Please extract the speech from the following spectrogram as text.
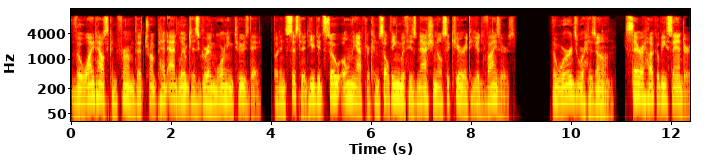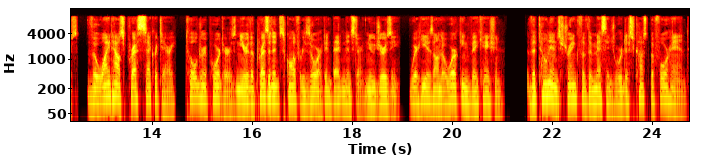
The White House confirmed that Trump had ad-libbed his grim warning Tuesday, but insisted he did so only after consulting with his national security advisers. The words were his own. Sarah Huckabee Sanders, the White House press secretary, told reporters near the president's golf resort in Bedminster, New Jersey, where he is on a working vacation. The tone and strength of the message were discussed beforehand.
